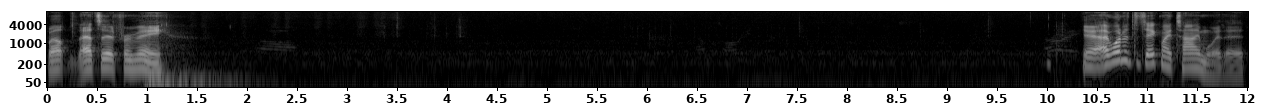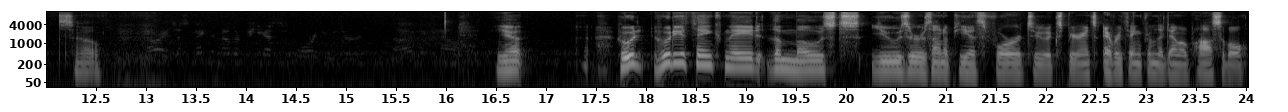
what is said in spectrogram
Well, that's it for me. Yeah, I wanted to take my time with it, so. Alright, just make another PS4 user, not an account. Yeah. Who who do you think made the most users on a PS4 to experience everything from the demo possible?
